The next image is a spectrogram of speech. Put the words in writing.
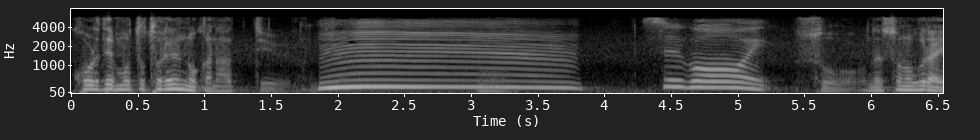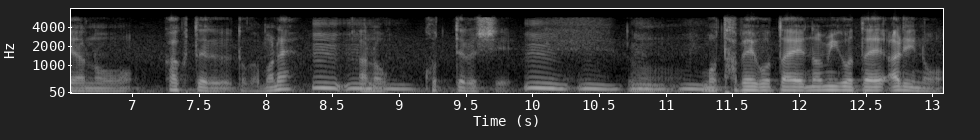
これで元取れるのかなっていう。うすごい。そう。でそのぐらいあのカクテルとかもね、うんうんうん。あの凝ってるし、うんうんううんもう食べ応え飲み応えありの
